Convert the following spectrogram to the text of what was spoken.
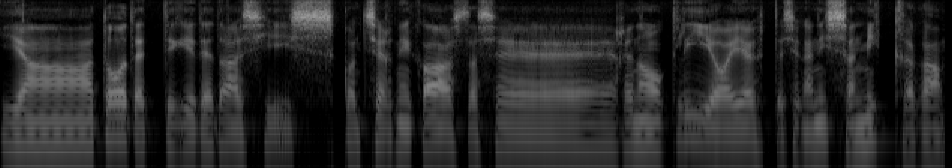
ja toodetigi teda siis kontsernikaaslase Renault Clio ja ühtlasi ka Nissan Micraga,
